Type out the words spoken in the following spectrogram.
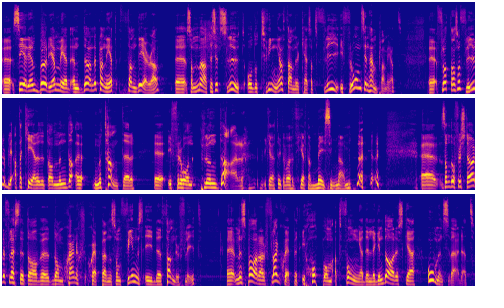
Eh, serien börjar med en döende planet, Thundera, eh, som möter sitt slut och då tvingar Thundercats att fly ifrån sin hemplanet. Eh, flottan som flyr blir attackerad av munda- eh, mutanter eh, ifrån Plundar, vilket jag tyckte var ett helt amazing namn. Eh, som då förstör de flesta av eh, de stjärnskeppen som finns i The Thunder Fleet. Eh, men sparar flaggskeppet i hopp om att fånga det legendariska Omensvärdet.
